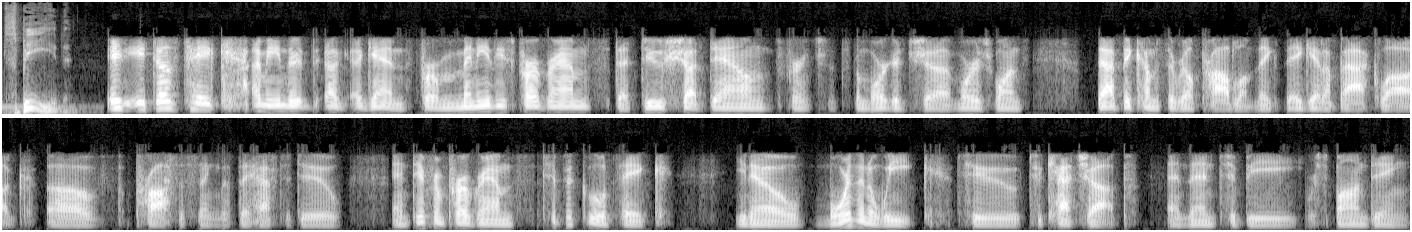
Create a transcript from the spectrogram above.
speed? It, it does take. I mean, there, again, for many of these programs that do shut down, for instance, the mortgage uh, mortgage ones, that becomes the real problem. They they get a backlog of processing that they have to do and different programs typically will take you know more than a week to to catch up and then to be responding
